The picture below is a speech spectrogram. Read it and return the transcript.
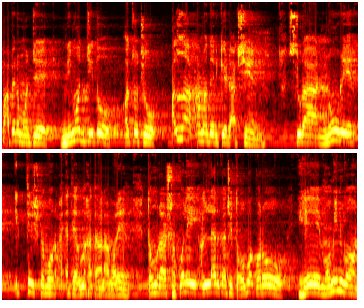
পাপের মধ্যে নিমজ্জিত, অথচ আল্লাহ আমাদেরকে ডাকছেন। সুরা নূরের একত্রিশ নম্বর আয়াতে আল্লাহ তাআলা বলেন, তোমরা সকলেই আল্লাহর কাছে তওবা করো। হে মমিনগণ,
